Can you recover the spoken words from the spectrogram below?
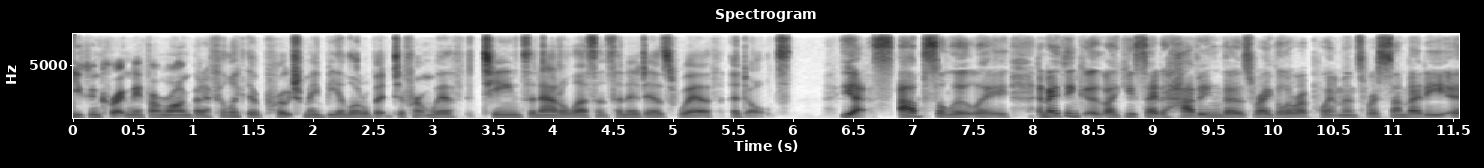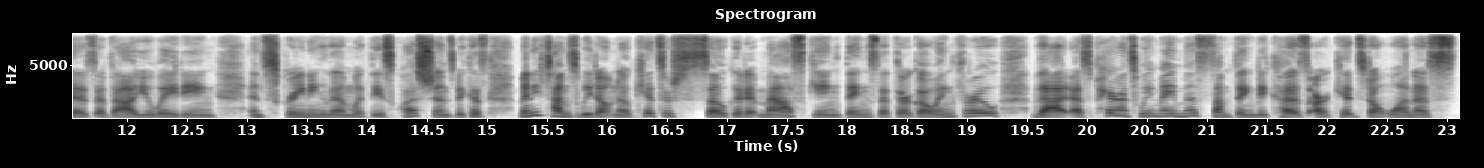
you can correct me if I'm wrong, but I feel like the approach may be a little bit different with teens and adolescents than it is with adults. Yes, absolutely. And I think, uh, like you said, having those regular appointments where somebody is evaluating and screening them with these questions, because many times we don't know. Kids are so good at masking things that they're going through that as parents, we may miss something because our kids don't want us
